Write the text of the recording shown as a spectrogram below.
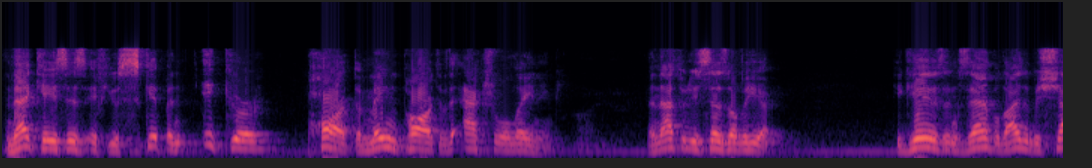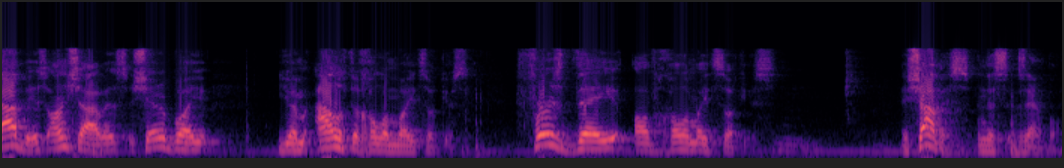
In that case, is if you skip an ikr part, the main part of the actual laning. And that's what he says over here. He gives an example. Dainu b'Shabbos, on Shabbos, Sheraboy Yom Aleph de Cholamayit First day of Cholamayit Sukkos. Is Shabbos, in this example.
